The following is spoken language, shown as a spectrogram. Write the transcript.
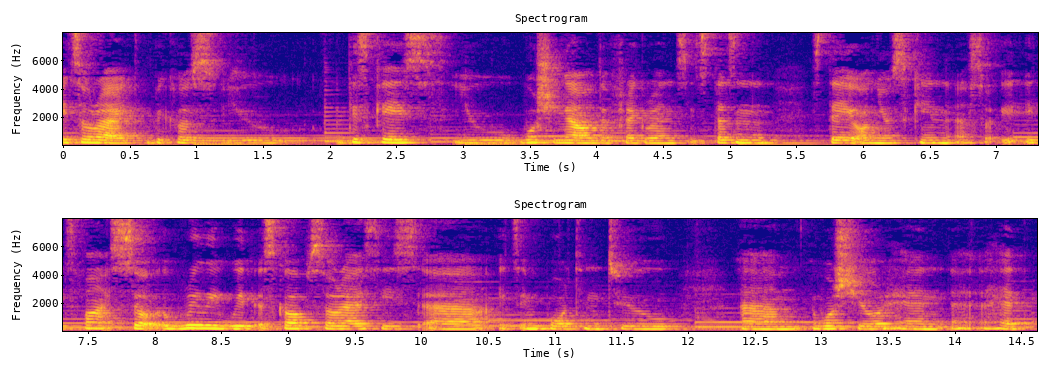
It's alright because you in this case you washing out the fragrance it doesn't stay on your skin uh, so it, it's fine. So really with scalp psoriasis uh, it's important to um, wash your hand, head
